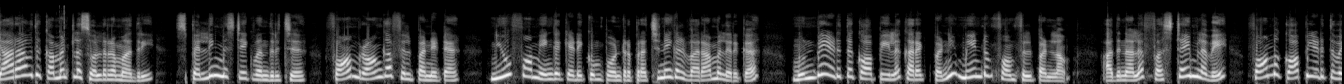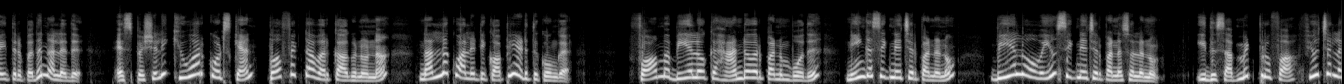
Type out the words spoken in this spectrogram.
யாராவது கமெண்ட்ல சொல்ற மாதிரி ஸ்பெல்லிங் மிஸ்டேக் வந்துருச்சு ஃபார்ம் ராங்கா ஃபில் பண்ணிட்டேன் நியூ ஃபார்ம் எங்க கிடைக்கும் போன்ற பிரச்சனைகள் வராமல் இருக்க முன்பே எடுத்த காப்பியில கரெக்ட் பண்ணி மீண்டும் ஃபார்ம் ஃபில் பண்ணலாம். அதனால ஃபர்ஸ்ட் டைம்லவே ஃபார்மை காப்பி எடுத்து வைத்திருப்பது நல்லது. எஸ்பெஷலி கியூஆர் கோட் ஸ்கேன் பெர்ஃபெக்ட்டா ஒர்க் ஆகணும்னா நல்ல குவாலிட்டி காப்பி எடுத்துக்கோங்க. ஃபார்மை பிஎல்ஓக்கு ஹேண்ட் ஓவர் பண்ணும்போது நீங்க சிக்னேச்சர் பண்ணணும் பிஎல்ஓவையும் சிக்னேச்சர் பண்ண சொல்லணும். இது சப்மிட் ப்ரூஃபா ஃபியூச்சர்ல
